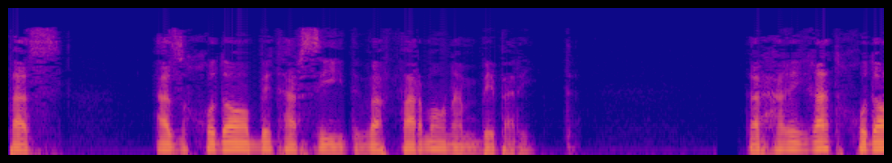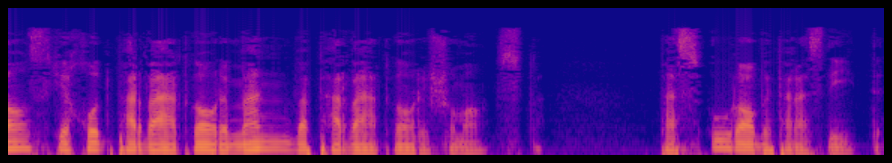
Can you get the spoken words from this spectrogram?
پس از خدا بترسید و فرمانم ببرید. در حقیقت خداست که خود پروردگار من و پروردگار شماست. پس او را بپرستید.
